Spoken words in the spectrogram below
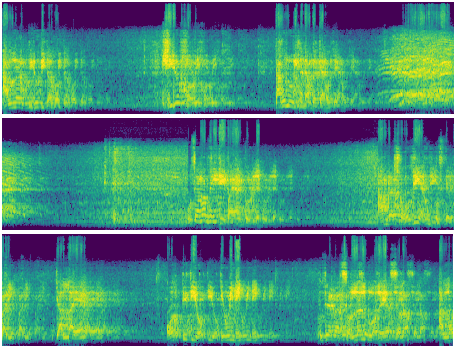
আল্লাহর বিরোধিতা হবে। শিরক হবে। তাহলে ওইখানে আমরা কেন কেন ওসামা ভাই যে বায়ান করলেন, আমরা সহজেই এখন বুঝতে পারি জাল্লা এক, অদ্বিতীয়, কেউই নেই। আল্লাহ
